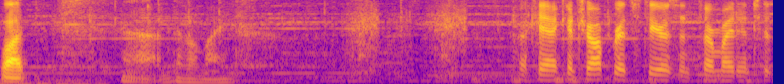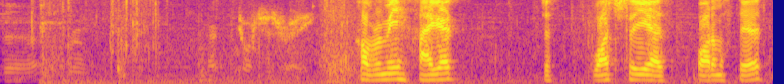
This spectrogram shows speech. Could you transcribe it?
What? Ah, never mind. Okay, I can drop red stairs and thermite into the room. Cover me, I get. Just watch the uh, bottom stairs.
